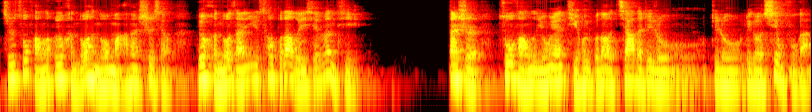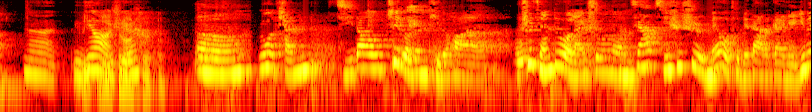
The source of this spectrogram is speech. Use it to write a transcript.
其实租房子会有很多很多麻烦事情，会有很多咱预测不到的一些问题。但是租房子永远体会不到家的这种这种这个幸福感。那李李金老师，老师，嗯，如果谈及到这个问题的话，之前对我来说呢，家其实是没有特别大的概念，因为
